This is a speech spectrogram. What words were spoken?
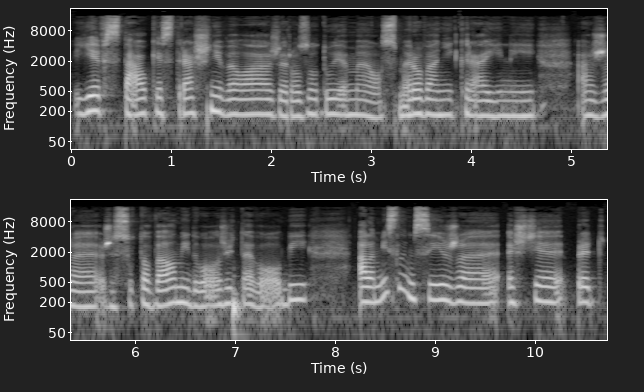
je v stávke strašne veľa, že rozhodujeme o smerovaní krajiny a že, že sú to veľmi dôležité voľby. Ale myslím si, že ešte pred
